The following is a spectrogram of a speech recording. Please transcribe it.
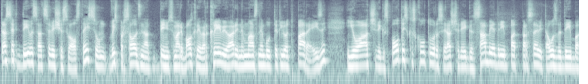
Tas ir divas atsevišķas valstis, un vispār salīdzināt, pieņemsim, arī Baltkrieviju ar Krieviju, arī nemaz nebūtu tik ļoti pareizi, jo atšķirīgas politiskas kultūras, ir atšķirīga sabiedrība pat par sevi, tā uzvedība,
